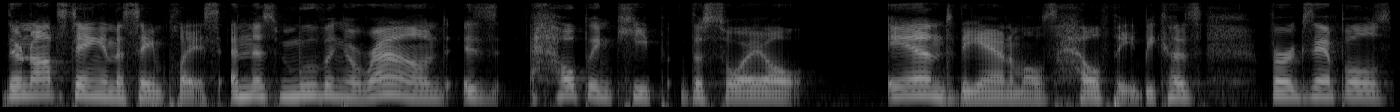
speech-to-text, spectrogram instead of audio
they're not staying in the same place. And this moving around is helping keep the soil and the animals healthy because for examples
